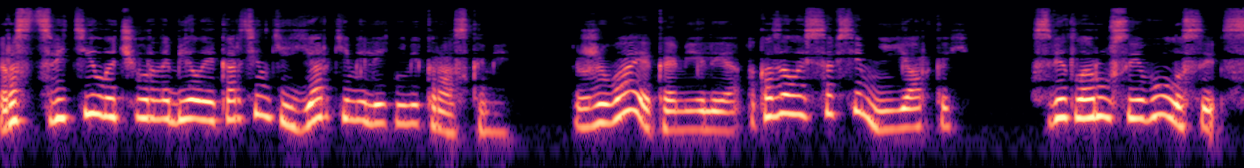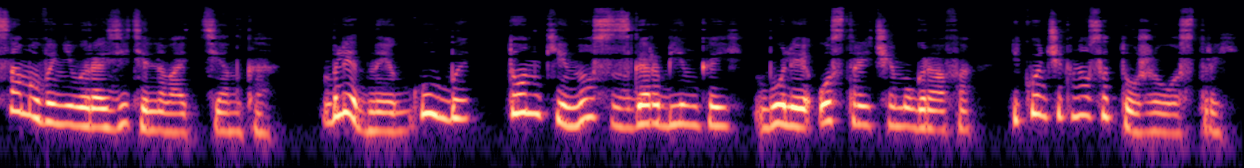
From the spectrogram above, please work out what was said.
расцветила черно-белые картинки яркими летними красками. Живая камелия оказалась совсем не яркой. Светло-русые волосы самого невыразительного оттенка, бледные губы, тонкий нос с горбинкой, более острый, чем у графа, и кончик носа тоже острый.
